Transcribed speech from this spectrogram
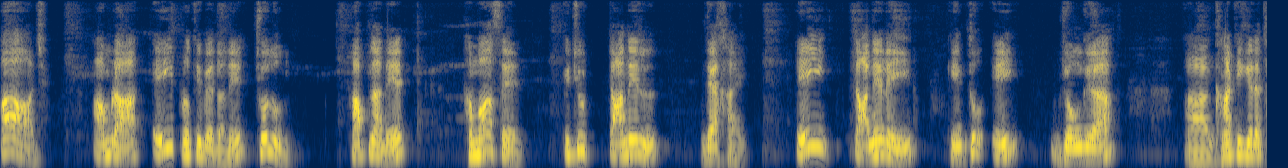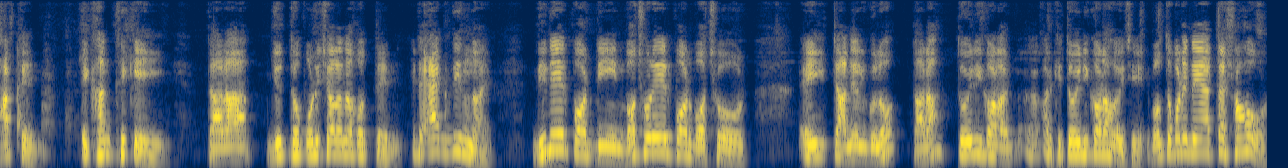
আজ আমরা এই প্রতিবেদনে চলুন আপনাদের হামাসের কিছু টানেল দেখায় এই টানেলেই কিন্তু এই জঙ্গিরা ঘাঁটি গেড়ে থাকতেন। এখান থেকেই তারা যুদ্ধ পরিচালনা করতেন। এটা একদিন নয় দিনের পর দিন, বছরের পর বছর এই টানেলগুলো তারা তৈরি করা, আর কি তৈরি করা হয়েছে। বলতে পারেন এই একটা শহর।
